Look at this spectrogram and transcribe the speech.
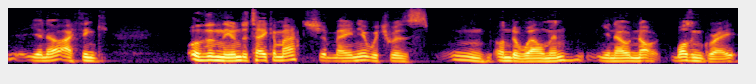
You know, I think other than the Undertaker match at Mania, which was mm, underwhelming. You know, not wasn't great.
